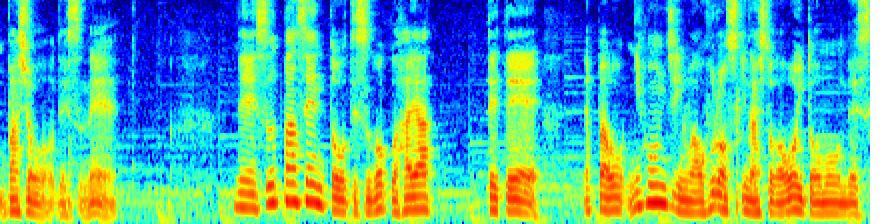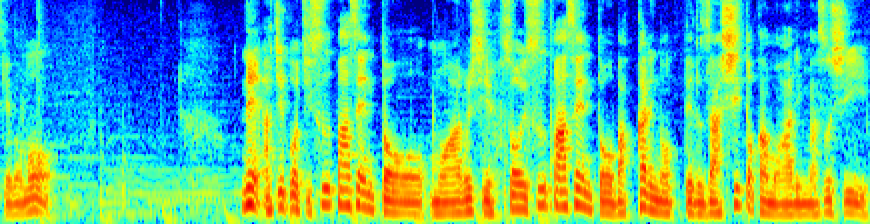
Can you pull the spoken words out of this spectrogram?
場所ですね。で、スーパー銭湯ってすごく流行ってて、やっぱ日本人はお風呂好きな人が多いと思うんですけども、ね、あちこちスーパー銭湯もあるし、そういうスーパー銭湯ばっかり載ってる雑誌とかもありますし、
